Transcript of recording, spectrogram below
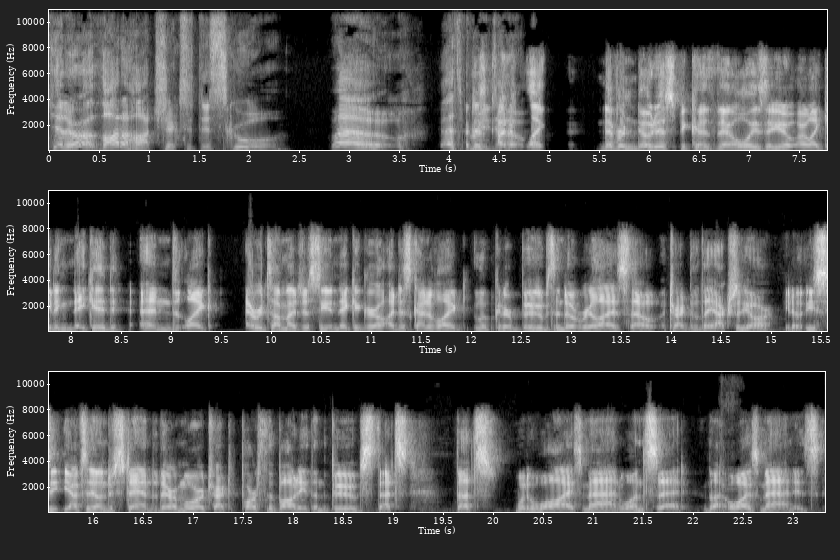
Yeah, there are a lot of hot chicks at this school. Whoa, that's i pretty just kind of like never noticed because they always you know are like getting naked and like every time I just see a naked girl, I just kind of like look at her boobs and don't realize how attractive they actually are. You know, you see, you have to understand that there are more attractive parts of the body than the boobs. That's that's what a wise man once said. That wise man is.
